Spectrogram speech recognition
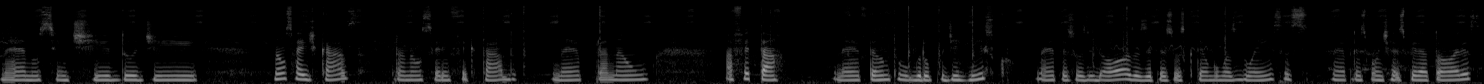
né, no sentido de não sair de casa para não ser infectado, né, para não afetar, né, tanto o grupo de risco, né, pessoas idosas e pessoas que têm algumas doenças, né, principalmente respiratórias,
